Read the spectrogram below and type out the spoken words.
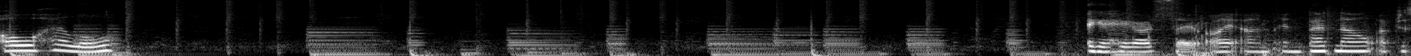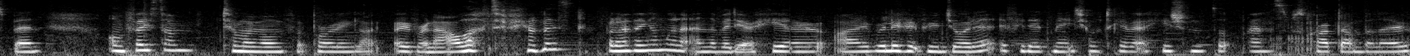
Oh, hello. Okay, hey guys, so I am in bed now. I've just been on FaceTime to my mum for probably like over an hour to be honest. But I think I'm going to end the video here. I really hope you enjoyed it. If you did, make sure to give it a huge thumbs up and subscribe down below.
